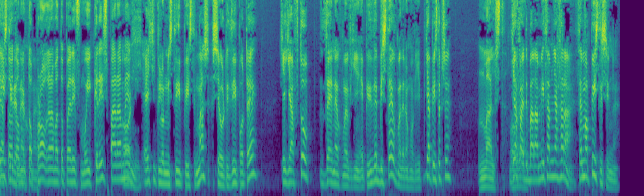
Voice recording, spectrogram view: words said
έχουμε, αυτό πίστη το, δεν το έχουμε. πρόγραμμα το περίφημο. Η κρίση παραμένει. Όχι. Έχει κλονιστεί η πίστη μας σε οτιδήποτε και γι' αυτό δεν έχουμε βγει. Επειδή δεν πιστεύουμε δεν έχουμε βγει. Για πίστεψε. Μάλιστα. Για Ωραία. φάει την παραμύθα μια χαρά. Θέμα πίστης είναι.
